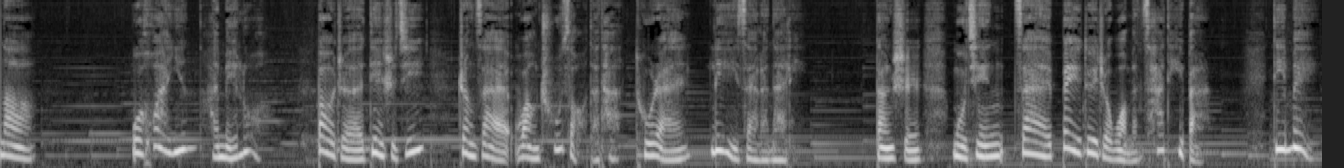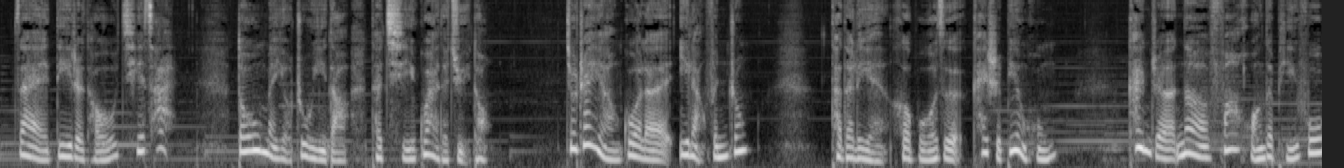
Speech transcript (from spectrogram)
呢。”我话音还没落，抱着电视机正在往出走的他，突然立在了那里。当时母亲在背对着我们擦地板，弟妹在低着头切菜。都没有注意到他奇怪的举动，就这样过了一两分钟，他的脸和脖子开始变红，看着那发黄的皮肤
